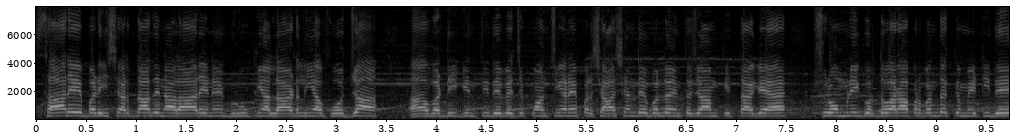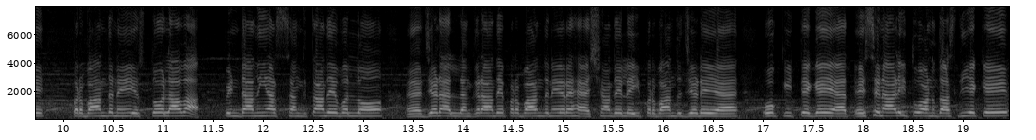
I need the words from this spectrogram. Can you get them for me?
ਸਾਰੇ ਬੜੀ ਸ਼ਰਧਾ ਦੇ ਨਾਲ ਆ ਰਹੇ ਨੇ। ਗੁਰੂ ਕੀਆਂ ਲਾਡਲੀਆਂ ਫੌਜਾਂ ਵੱਡੀ ਗਿਣਤੀ ਦੇ ਵਿੱਚ ਪਹੁੰਚੀਆਂ ਨੇ। ਪ੍ਰਸ਼ਾਸਨ ਦੇ ਵੱਲੋਂ ਇੰਤਜ਼ਾਮ ਕੀਤਾ ਗਿਆ ਹੈ। ਸ਼੍ਰੋਮਣੀ ਗੁਰਦੁਆਰਾ ਪ੍ਰਬੰਧਕ ਕਮੇਟੀ ਦੇ ਪ੍ਰਬੰਧ ਨੇ ਇਸ ਤੋਂ ਇਲਾਵਾ ਪਿੰਡਾਂ ਦੀਆਂ ਸੰਗਤਾਂ ਦੇ ਵੱਲੋਂ ਜਿਹੜਾ ਲੰਗਰਾਂ ਦੇ ਪ੍ਰਬੰਧ ਨੇ ਰਹਿائشਾਂ ਦੇ ਲਈ ਪ੍ਰਬੰਧ ਜਿਹੜੇ ਆ ਉਹ ਕੀਤੇ ਗਏ ਆ ਇਸੇ ਨਾਲ ਹੀ ਤੁਹਾਨੂੰ ਦੱਸ ਦਈਏ ਕਿ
